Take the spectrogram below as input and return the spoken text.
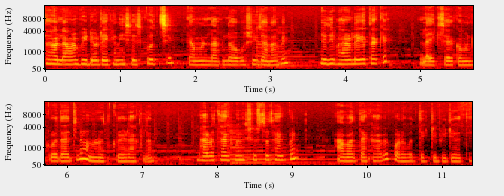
তাহলে আমার ভিডিওটা এখানেই শেষ করছি। কেমন লাগল অবশ্যই জানাবেন। যদি ভালো লেগে থাকে লাইক শেয়ার কমেন্ট করে দেওয়ার জন্য অনুরোধ করে রাখলাম। ভালো থাকবেন, সুস্থ থাকবেন। আবার দেখা হবে পরবর্তী একটি ভিডিওতে।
